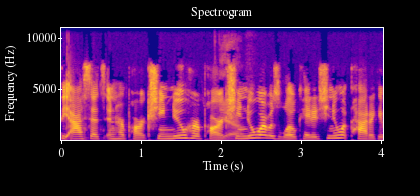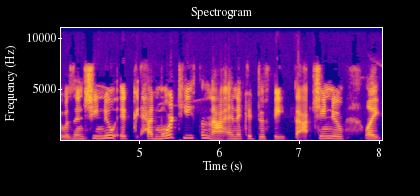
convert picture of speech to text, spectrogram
the assets in her park. She knew her park. Yeah. She knew where it was located. She knew what paddock it was in. She knew it had more teeth than that and it could defeat that. She knew like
